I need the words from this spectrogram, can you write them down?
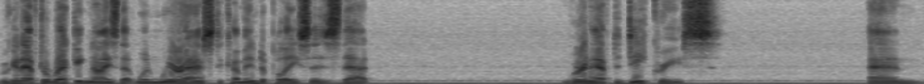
We're going to have to recognize that when we're asked to come into places that we're going to have to decrease and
